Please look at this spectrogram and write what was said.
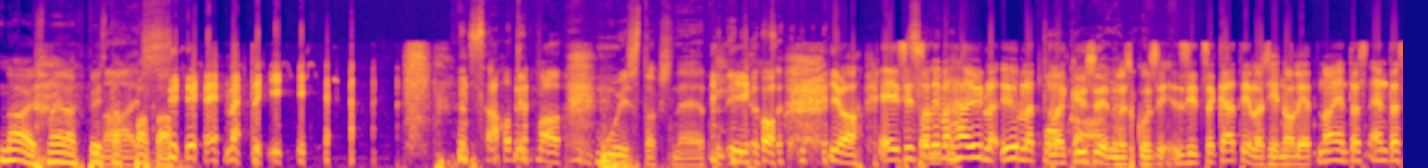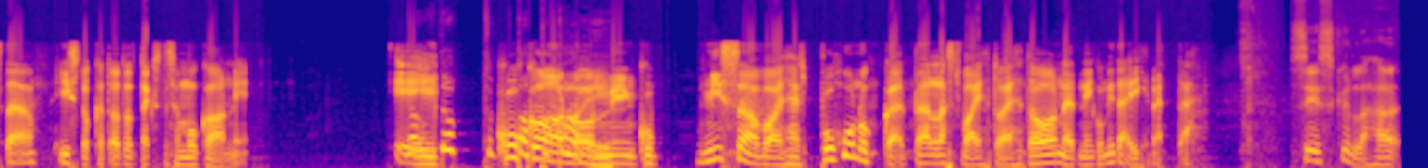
Nice, meinaat pistää Nice. pata. en mä tiedä. Sä otit vaan muistoksi ne, että niin, joo, joo, ei siis Se oli vähän yllä, yllättävä kysymys, kun si, sit se kätilö siinä oli, että no entäs, entäs tämä istukka, otatteko te sen mukaan, niin ei No, to- to- kukaan kai. on niinku missään vaiheessa puhunutkaan, että tällaista vaihtoehtoa on, että niinku mitä ihmettä. Siis kyllähän,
